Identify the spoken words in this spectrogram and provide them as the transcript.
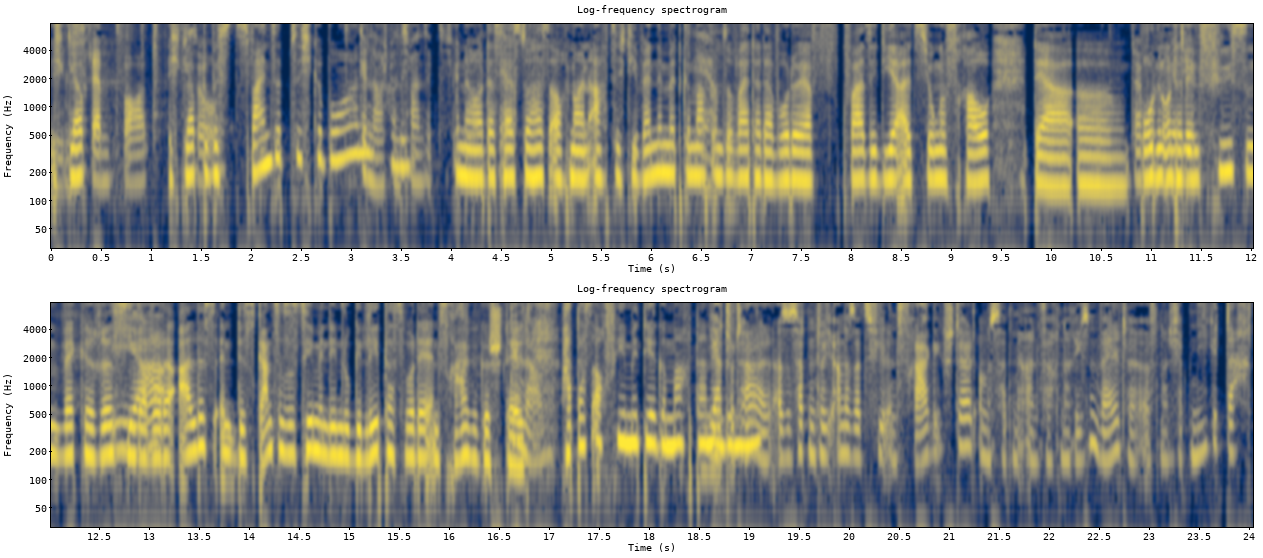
Ich glaube, Fremdwort. Ich glaube, so. du bist 72 geboren. Genau, ich bin 72 Genau, geboren. das ja. heißt, du hast auch 89 die Wende mitgemacht ja. und so weiter. Da wurde ja quasi dir als junge Frau der äh, Boden unter den Füßen weggerissen. Ja. Da wurde alles, in, das ganze System, in dem du gelebt hast, wurde in Frage gestellt. Genau. Hat das auch viel mit dir gemacht dann? Ja, total. Also es hat natürlich einerseits viel in Frage gestellt und es hat mir einfach eine Riesenwelt eröffnet. Ich habe nie gedacht,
